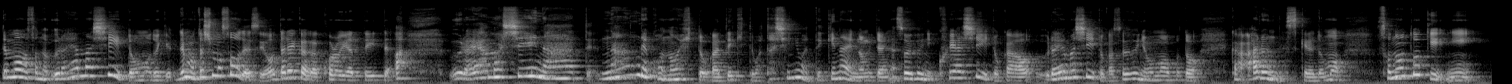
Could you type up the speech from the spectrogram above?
でもその羨ましいと思う時でも私もそうですよ。誰かがこれをやっていてあ羨ましいなって。なんでこの人ができて私にはできないのみたいなそういうふうに悔しいとか羨ましいとかそういうふうに思うことがあるんですけれどもその時に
